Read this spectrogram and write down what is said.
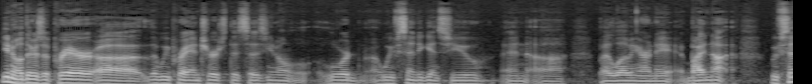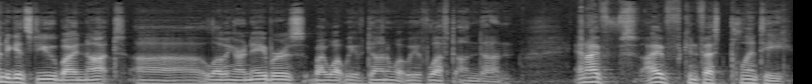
you know, there's a prayer uh, that we pray in church that says, you know, Lord, we've sinned against you, and uh, by loving our na- by not, we've sinned against you by not uh, loving our neighbors, by what we have done and what we have left undone. And I've I've confessed plenty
